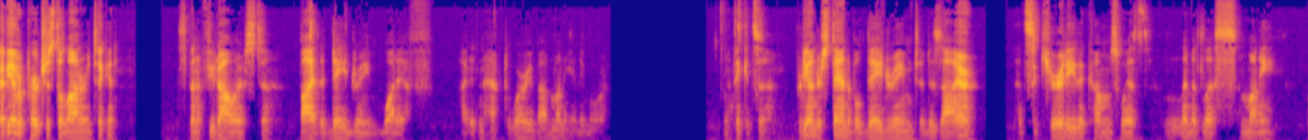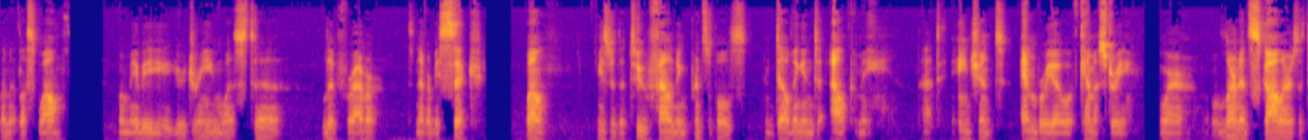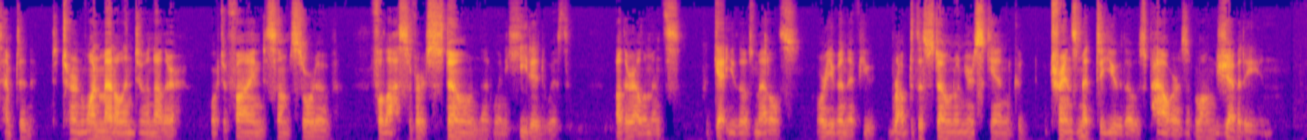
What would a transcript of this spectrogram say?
Have you ever purchased a lottery ticket? Spent a few dollars to buy the daydream, what if I didn't have to worry about money anymore? I think it's a pretty understandable daydream to desire that security that comes with limitless money, limitless wealth. Or maybe your dream was to live forever, to never be sick. Well, these are the two founding principles in delving into alchemy, that ancient embryo of chemistry where learned scholars attempted to turn one metal into another or to find some sort of philosopher's stone that, when heated with other elements, could get you those metals, or even if you rubbed the stone on your skin, could transmit to you those powers of longevity and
